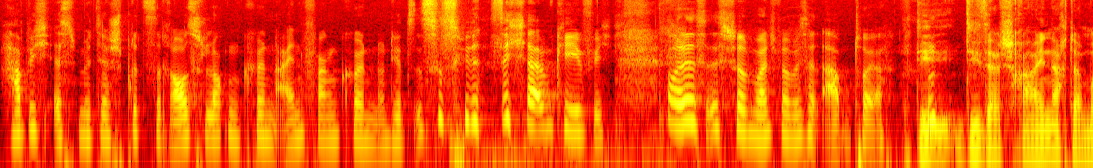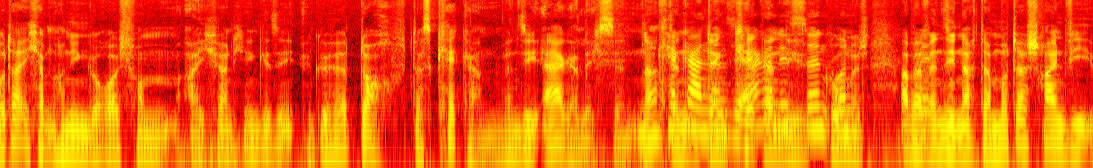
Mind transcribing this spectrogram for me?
habe ich es mit der Spritze rauslocken können, einfangen können. Und jetzt ist es wieder sicher im Käfig. Aber das ist schon manchmal ein bisschen Abenteuer. Die, dieser Schrei nach der Mutter, ich habe noch nie ein Geräusch vom Eichhörnchen gehört. Doch, das Keckern, wenn sie ärgerlich sind. Ne? Keckern, dann, wenn sie ärgerlich die sind. Komisch. Aber wenn, wenn sie nach der Mutter schreien, wie,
